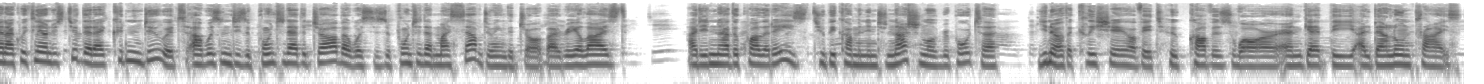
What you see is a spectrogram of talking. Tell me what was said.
And I quickly understood that I couldn't do it. I wasn't disappointed at the job, I was disappointed at myself doing the job. I realized I didn't have the qualities to become an international reporter. You know, the cliche of it, who covers war and get the Albert Londres Prize.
